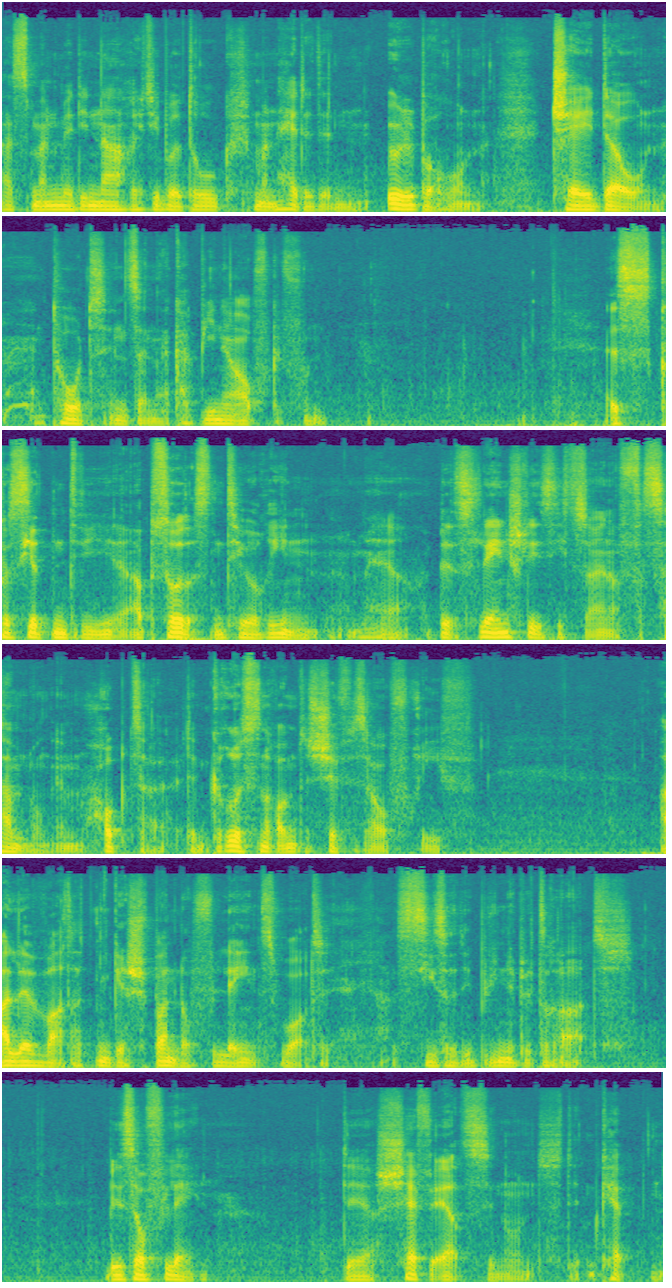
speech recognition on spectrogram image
als man mir die Nachricht übertrug, man hätte den Ölbaron Jay Doan tot in seiner Kabine aufgefunden. Es kursierten die absurdesten Theorien umher, bis Lane schließlich zu einer Versammlung im Hauptsaal, dem größten Raum des Schiffes, aufrief. Alle warteten gespannt auf Lanes Worte, als dieser die Bühne betrat. Bis auf Lane, der Chefärztin und dem Captain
